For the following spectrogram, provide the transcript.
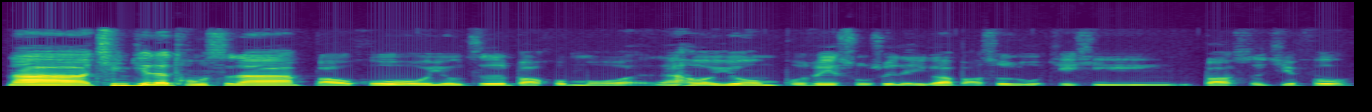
那清洁的同时呢，保护油脂保护膜，然后用补水锁水的一个保湿乳进行保湿肌肤，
